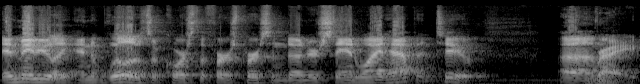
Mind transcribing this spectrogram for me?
and maybe like, and Willow's of course the first person to understand why it happened too. Um, Right.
